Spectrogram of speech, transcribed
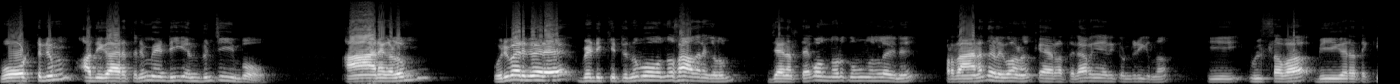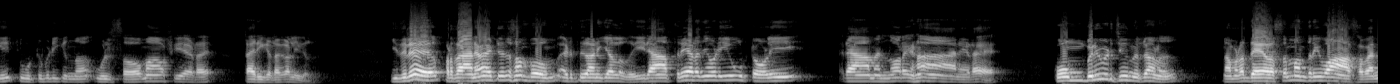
വോട്ടിനും അധികാരത്തിനും വേണ്ടി എന്തും ചെയ്യുമ്പോൾ ആനകളും ഒരു പരിധിവരെ വെടിക്കിറ്റുന്ന് പോകുന്ന സാധനങ്ങളും ജനത്തെ കൊന്നൊടുക്കും എന്നുള്ളതിന് പ്രധാന തെളിവാണ് കേരളത്തിൽ ഇറങ്ങിക്കൊണ്ടിരിക്കുന്ന ഈ ഉത്സവ ഭീകരതയ്ക്ക് ചൂട്ടുപിടിക്കുന്ന ഉത്സവ മാഫിയയുടെ തരികിട കളികൾ. ഇതിൽ പ്രധാനമായിട്ടൊരു സംഭവം എടുത്തു കാണിക്കാനുള്ളത് ഈ രാത്രി അടഞ്ഞോടി ഈ ഊട്ടോളി രാമൻ എന്ന് പറയുന്ന ആനയുടെ കൊമ്പിൽ പിടിച്ചു നിന്നിട്ടാണ് നമ്മുടെ ദേവസ്വം മന്ത്രി വാസവൻ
